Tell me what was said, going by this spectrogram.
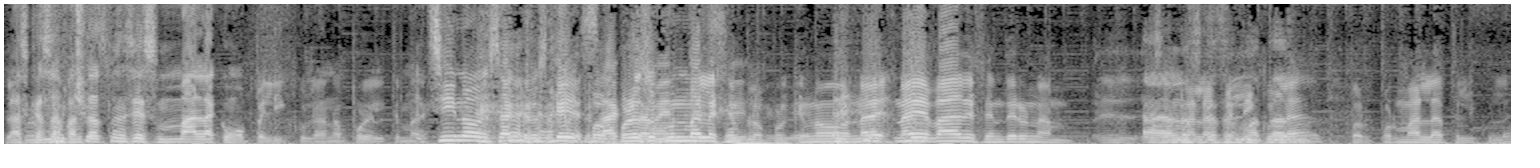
Las Cazafantasmas es mala como película, no por el tema de Sí, no, exacto. Es que por, por eso fue un mal ejemplo, porque no nadie, nadie va a defender una eh, A esa los mala película por, por mala película.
